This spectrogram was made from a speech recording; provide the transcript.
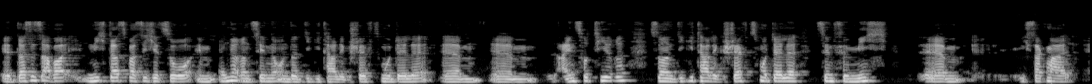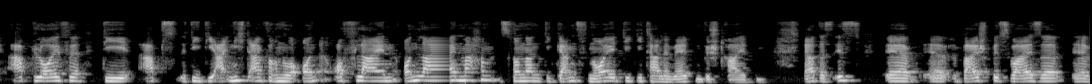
äh, das ist aber nicht das, was ich jetzt so im engeren Sinne unter digitale Geschäftsmodelle ähm, ähm, einsortiere, sondern digitale Geschäftsmodelle sind für mich ähm, ich sag mal, Abläufe, die, die, die nicht einfach nur on, offline, online machen, sondern die ganz neue digitale Welten bestreiten. Ja, das ist äh, äh, beispielsweise, äh,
